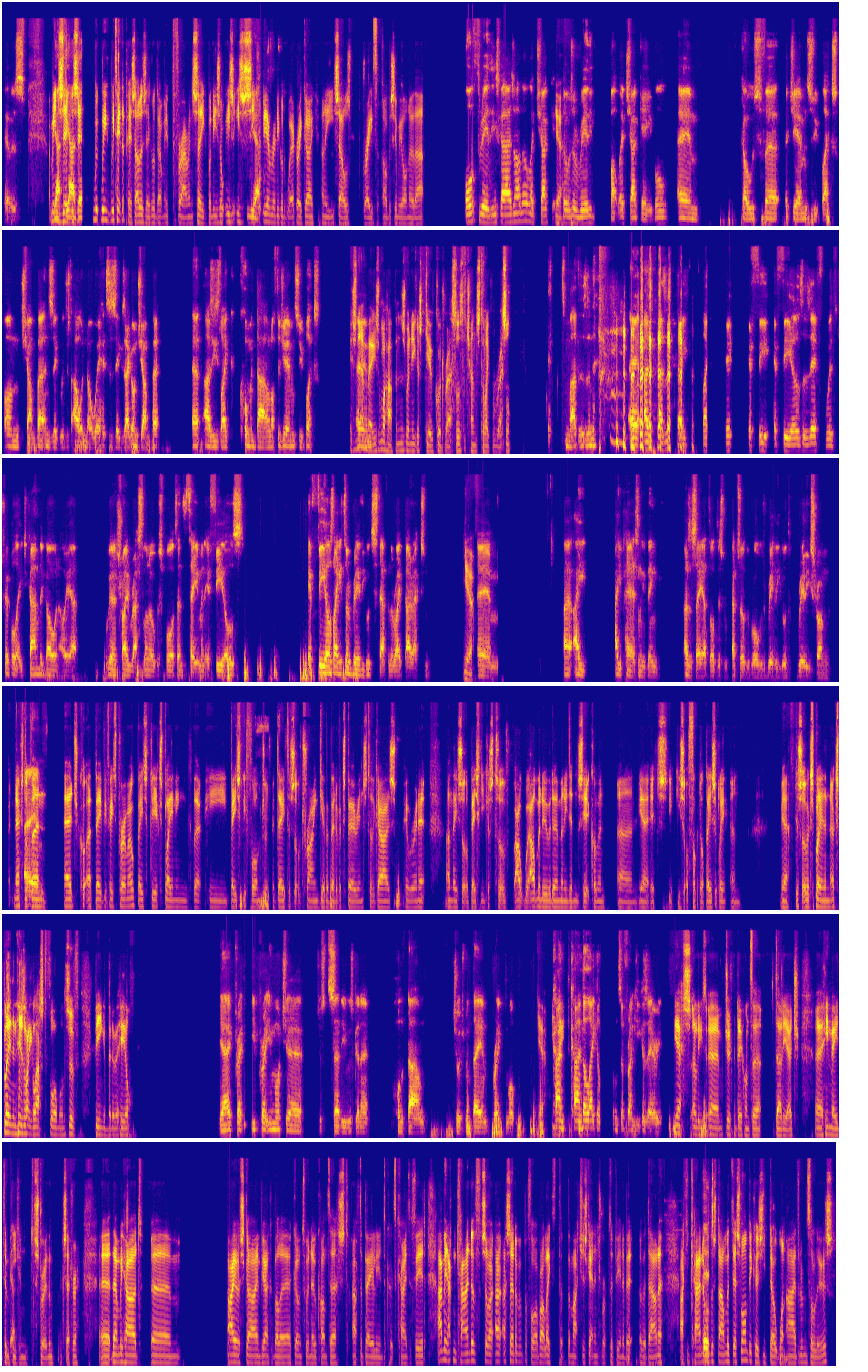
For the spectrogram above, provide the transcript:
It was I mean, Yeah, Zig, yeah, Zig- we, we take the piss out of Ziggler, don't we, for Aaron's sake? But he's he's he's secretly a really good work rate guy, and he sells great. Obviously, we all know that. all three of these guys are though. Like Chad, Yeah. there was a really spot where Chad Gable um goes for a German suplex on Ciampa, and Ziggler just out of nowhere hits a zigzag on Ciampa uh, as he's like coming down off the German suplex. Isn't it Um, amazing what happens when you just give good wrestlers the chance to like wrestle? It's mad, isn't it? uh, as, as I say, like it, it, fe- it feels as if with Triple H kind of going, oh yeah, we're gonna try wrestling over sports entertainment. It feels, it feels like it's a really good step in the right direction. Yeah. Um, I, I, I personally think, as I say, I thought this episode of the Raw was really good, really strong. Next up, Um, then Edge cut a babyface promo, basically explaining that he basically formed Judgment Day to sort of try and give a bit of experience to the guys who were in it, and they sort of basically just sort of out outmaneuvered him, and he didn't see it coming, and yeah, it's he, he sort of fucked up basically, and yeah, just sort of explaining explaining his like last four months of being a bit of a heel. Yeah, he pretty, he pretty much uh, just said he was gonna hunt down Judgment Day and break them up. Yeah, Kind, kind of like a to Frankie Kazarian. yes, at least um, Judgment Day Hunter, Daddy Edge, uh, he made them, he can destroy them, etc. Uh, then we had um, Io Sky and Bianca Belair going to a no contest after Bayley and Dakota Kai interfered. I mean, I can kind of so I, I said it before about like the, the matches getting interrupted being a bit of a downer. I can kind of Yeah. understand with this one because you don't want either of them to lose.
